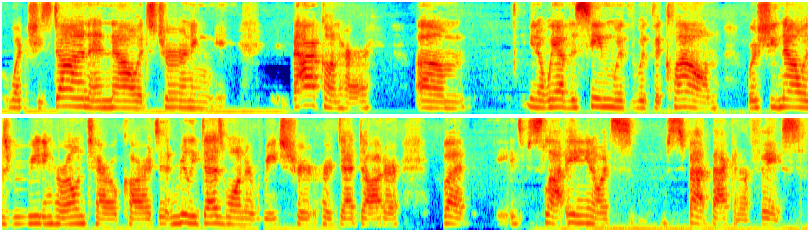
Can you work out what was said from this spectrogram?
what she's done and now it's turning back on her um, you know we have the scene with with the clown where she now is reading her own tarot cards and really does want to reach her, her dead daughter but it's slat you know it's spat back in her face.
